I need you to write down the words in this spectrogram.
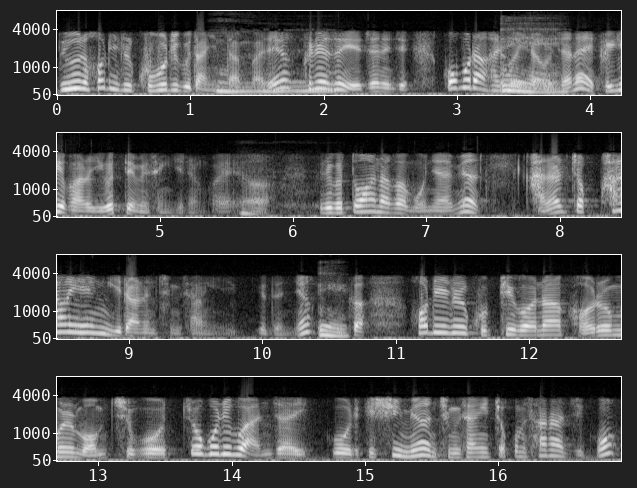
늘 허리를 구부리고 다닌단 음. 말이에요. 그래서 예전에 이제 꼬부랑 할머니라고 네. 그러잖아요. 그게 바로 이것 때문에 생기는 거예요. 그리고 또 하나가 뭐냐면 간헐적 파행이라는 증상이 있거든요. 예. 그러니까 허리를 굽히거나 걸음을 멈추고 쪼그리고 앉아 있고 이렇게 쉬면 증상이 조금 사라지고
